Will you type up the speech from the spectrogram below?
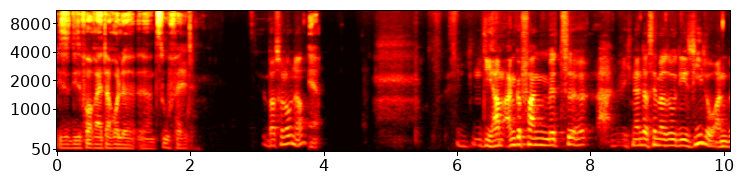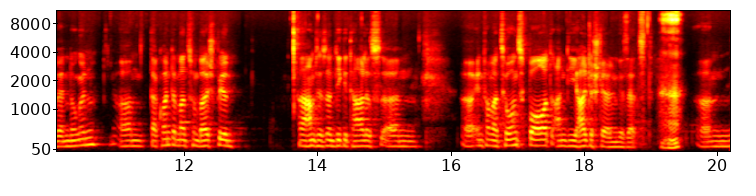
diese, diese Vorreiterrolle äh, zufällt? Barcelona? Ja. Die haben angefangen mit, äh, ich nenne das immer so die Silo-Anwendungen. Ähm, da konnte man zum Beispiel, da haben sie so ein digitales ähm, äh, Informationsboard an die Haltestellen gesetzt. ähm,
